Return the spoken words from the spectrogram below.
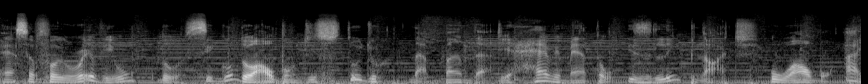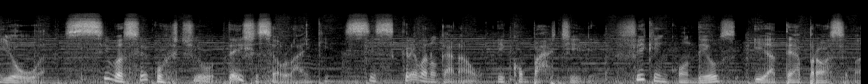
Essa foi o review do segundo álbum de estúdio da banda de heavy metal Slipknot, o álbum Iowa. Se você curtiu, deixe seu like, se inscreva no canal e compartilhe. Fiquem com Deus e até a próxima.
